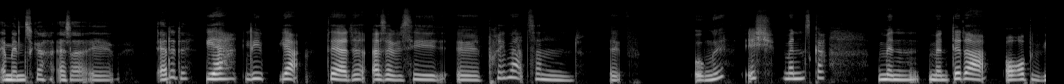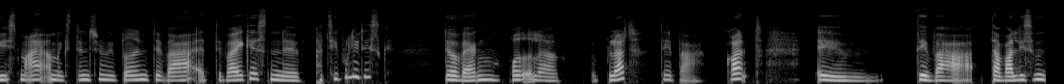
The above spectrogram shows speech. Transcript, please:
af mennesker. Altså, øh, er det det? Ja, lige, ja, det er det. Altså jeg vil sige, øh, primært sådan øh, unge-ish mennesker. Men, men det, der overbeviste mig om Extension Rebellion, det var, at det var ikke sådan øh, partipolitisk. Det var hverken rød eller blåt. Det er bare grønt. Øh, det var, der var ligesom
